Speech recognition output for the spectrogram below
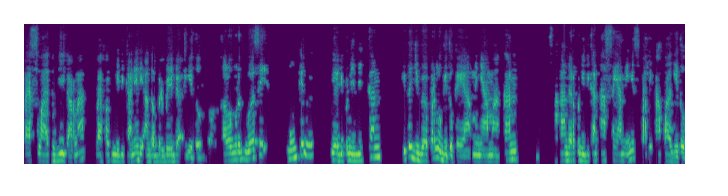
tes lagi karena level pendidikannya dianggap berbeda gitu. Kalau menurut gue sih mungkin ya di pendidikan kita juga perlu gitu kayak menyamakan standar pendidikan ASEAN ini seperti apa gitu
